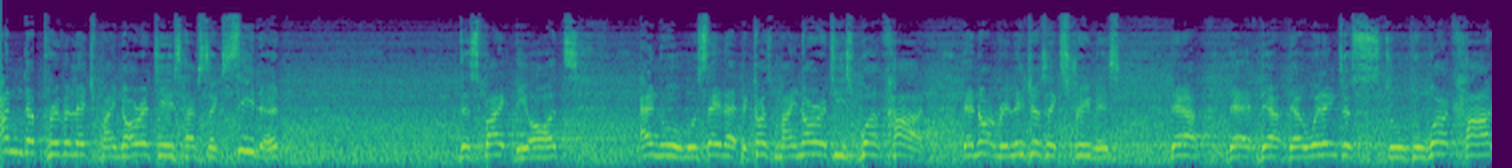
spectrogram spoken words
underprivileged minorities have succeeded despite the odds and who, who say that because minorities work hard, they're not religious extremists, they're, they're, they're, they're willing to, to, to work hard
